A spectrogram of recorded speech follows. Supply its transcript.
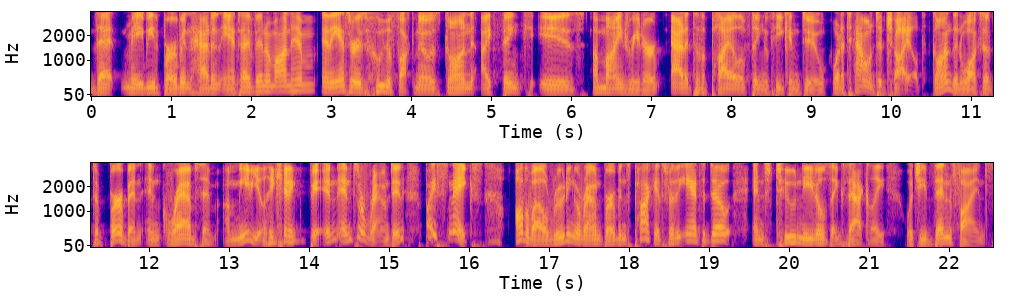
that maybe Bourbon had an anti venom on him? And the answer is who the fuck knows. Gon, I think, is a mind reader. Add it to the pile of things he can do. What a talented child. Gon then walks up to Bourbon and grabs him, immediately getting bitten and surrounded by snakes. All the while rooting around Bourbon's pockets for the antidote and two needles exactly, which he then finds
